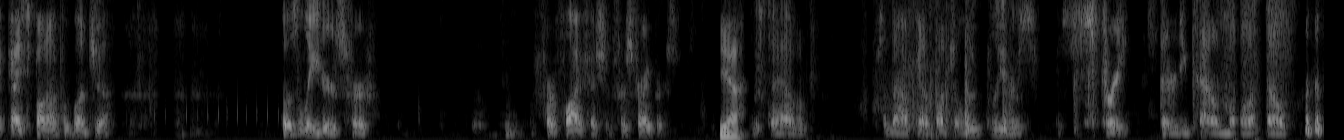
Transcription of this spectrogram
Like I spun up a bunch of those leaders for for fly fishing for stripers. yeah. Just to have them. So now I've got a bunch of loop leaders, straight thirty pound mono.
